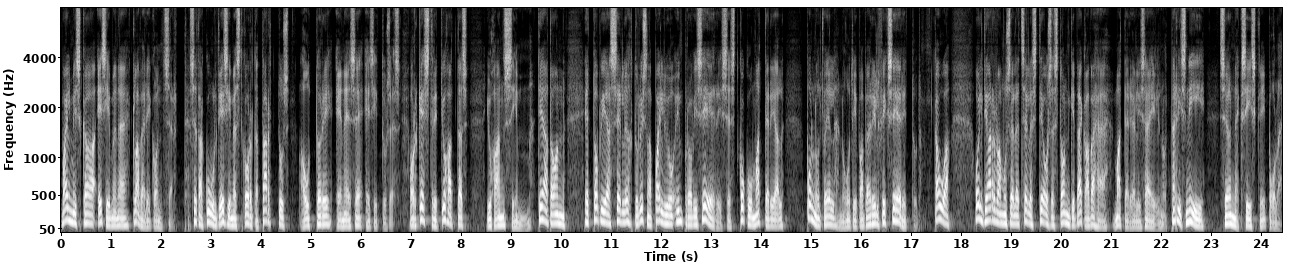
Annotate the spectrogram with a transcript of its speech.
valmis ka esimene klaverikontsert. seda kuuldi esimest korda Tartus autori eneseesituses. orkestrit juhatas Juhan Simm. teada on, et Tobias sel õhtul üsna palju improviseeris, sest kogu materjal polnud veel noodipaberil fikseeritud. kaua oldi arvamusel, et sellest teosest ongi väga vähe materjali säilinud. päris nii see õnneks siiski pole.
